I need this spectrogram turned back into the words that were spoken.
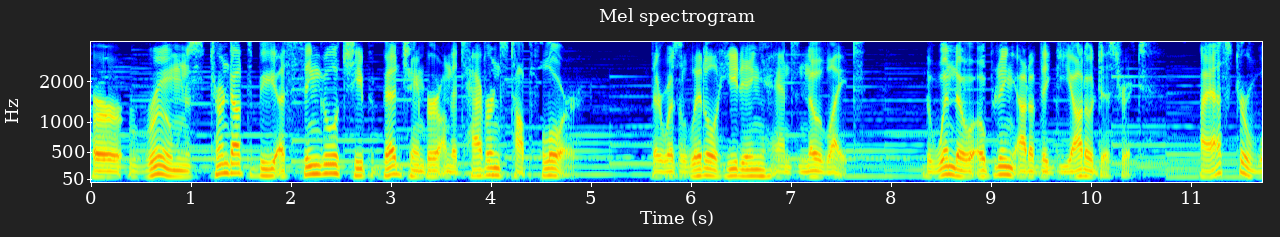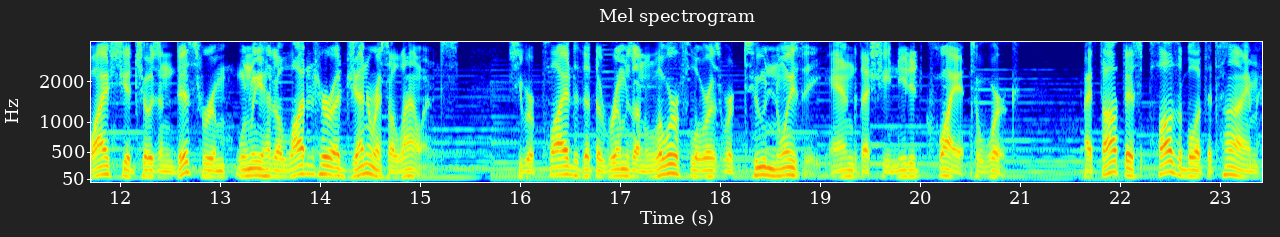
Her rooms turned out to be a single cheap bedchamber on the tavern's top floor. There was little heating and no light, the window opening out of the Giotto district. I asked her why she had chosen this room when we had allotted her a generous allowance. She replied that the rooms on lower floors were too noisy and that she needed quiet to work. I thought this plausible at the time,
